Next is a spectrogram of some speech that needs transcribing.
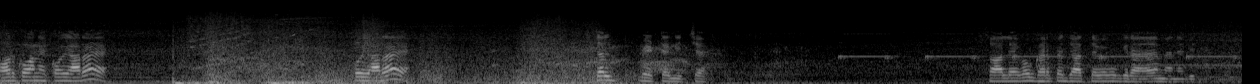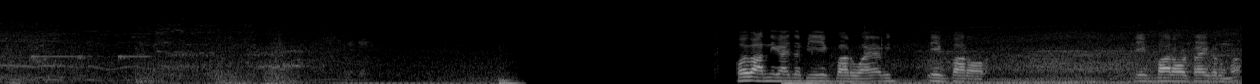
और कौन है? कोई आ रहा है? कोई आ रहा है? चल बेटे नीचे। साले को घर पे जाते हुए को गिराया है मैंने भी। कोई बात नहीं गाइस अभी एक बार हुआ है, अभी एक बार और। एक बार और ट्राई करूँगा।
